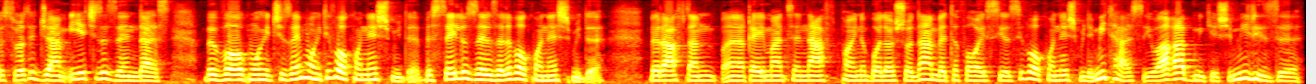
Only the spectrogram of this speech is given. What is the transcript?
به صورت جمعی یه چیز زنده است. به وا... محیط چیزای محیطی واکنش میده. به سیل و زلزله واکنش میده. به رفتن قیمت نفت پایین بالا شدن به اتفاقای سیاسی واکنش میده. میترسی و عقب می‌کشه میریزه.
